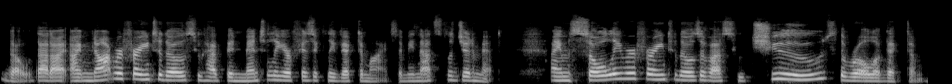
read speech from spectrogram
though, that I, I'm not referring to those who have been mentally or physically victimized. I mean, that's legitimate. I am solely referring to those of us who choose the role of victim,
